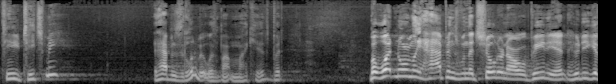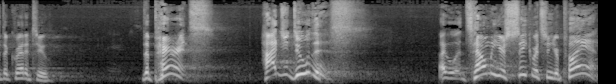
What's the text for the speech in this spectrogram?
Can you teach me? It happens a little bit with my, my kids, but, but what normally happens when the children are obedient, who do you give the credit to? The parents. How'd you do this? Like, tell me your secrets and your plan.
